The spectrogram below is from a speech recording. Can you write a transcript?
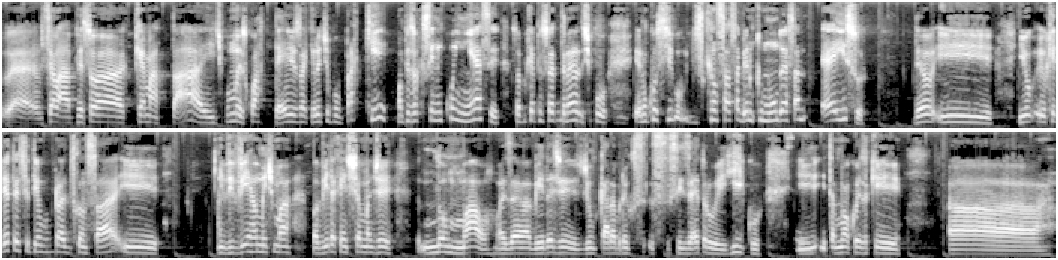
É, sei lá, a pessoa quer matar e, tipo, meus quartéis, aquilo, tipo, pra quê? Uma pessoa que você nem conhece, só porque a pessoa é trans, tipo, eu não consigo descansar sabendo que o mundo é, essa, é isso. Entendeu? E, e eu, eu queria ter esse tempo para descansar e, e viver realmente uma, uma vida que a gente chama de normal, mas é a vida de, de um cara branco cis hétero e rico. E, e também uma coisa que, ah,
